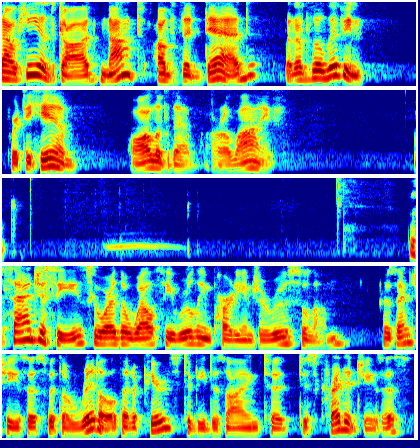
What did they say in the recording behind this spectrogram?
Now he is God not of the dead, but of the living, for to him all of them are alive. The Sadducees, who are the wealthy ruling party in Jerusalem, present Jesus with a riddle that appears to be designed to discredit Jesus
